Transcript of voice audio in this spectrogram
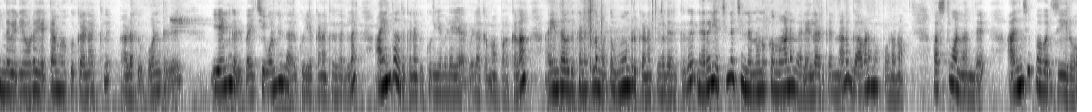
இந்த வீடியோவில் எட்டாம் வகுப்பு கணக்கு அழகு ஒன்று எண்கள் பயிற்சி ஒன்றில் இருக்கக்கூடிய கணக்குகளில் ஐந்தாவது கணக்குக்குரிய விடைய விளக்கமாக பார்க்கலாம். ஐந்தாவது கணக்கில் மொத்தம் மூன்று கணக்குகள் இருக்குது. நிறைய சின்ன சின்ன நுணுக்கமான வேலையெல்லாம் இருக்கிறதுனால கவனமாக போடணும். ஃபஸ்ட் ஒன் வந்து அஞ்சு பவர் ஜீரோ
